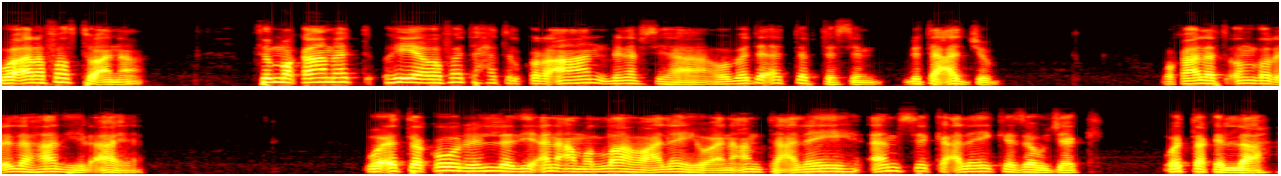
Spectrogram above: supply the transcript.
ورفضت أنا. ثم قامت هي وفتحت القرآن بنفسها وبدأت تبتسم بتعجب. وقالت انظر إلى هذه الآية. وإذ تقول للذي أنعم الله عليه وأنعمت عليه أمسك عليك زوجك واتق الله.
